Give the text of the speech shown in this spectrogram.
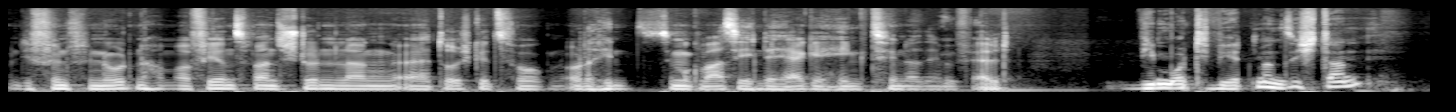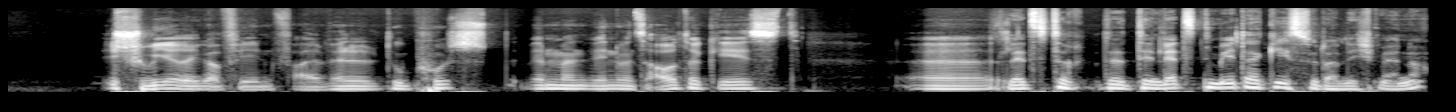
und die fünf Minuten haben wir 24 Stunden lang durchgezogen oder sind wir quasi hinterhergehängt hinter dem Feld. Wie motiviert man sich dann? Ist schwierig auf jeden Fall, weil du pushst, wenn, man, wenn du ins Auto gehst. Äh, letzte, den letzten Meter gehst du da nicht mehr, ne?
